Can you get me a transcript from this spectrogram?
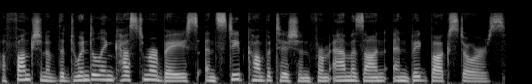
a function of the dwindling customer base and steep competition from Amazon and big box stores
